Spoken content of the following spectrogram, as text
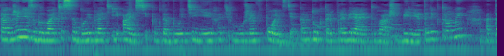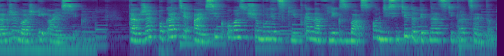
Также не забывайте с собой брать и IC, когда будете ехать уже в поезде. Кондуктор проверяет ваш билет электронный, а также ваш и IC. Также по карте ISIC у вас еще будет скидка на FlixBus от 10 до 15%.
